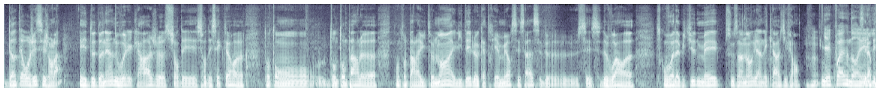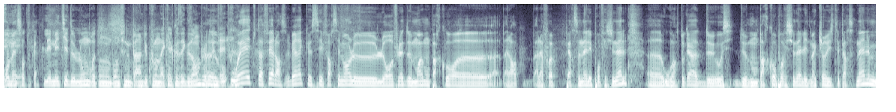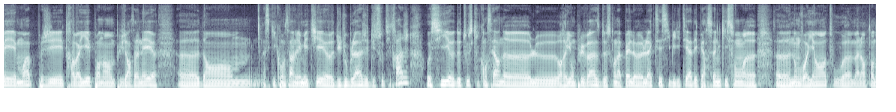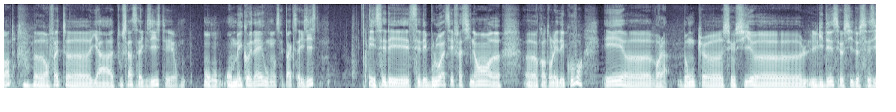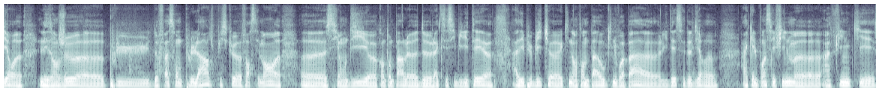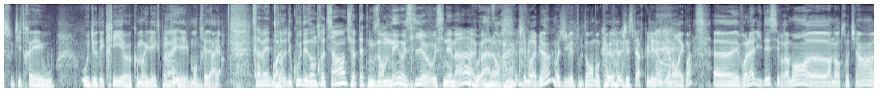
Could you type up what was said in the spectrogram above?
d'interroger ces gens-là et de donner un nouvel éclairage euh, sur des, sur des secteurs euh, dont on, dont on, parle, euh, dont on parle habituellement. Et l'idée, le quatrième mur, c'est ça, c'est de, c'est, de voir ce qu'on voit d'habitude, mais sous un angle et un éclairage différent. Mhm. Il y a quoi dans les, c'est la promesse en tout cas. Les métiers de l'ombre dont, dont, tu nous parles, du coup, on a quelques exemples peut-être? Ouais, tout à fait. Alors, c'est vrai que c'est forcément le, le, reflet de moi, mon parcours, alors à la fois personnel et professionnel, ou en tout cas de, aussi, de mon parcours professionnel et de ma curiosité personnelle. Mais moi, j'ai travaillé pendant plusieurs années euh, dans ce qui concerne les métiers euh, du doublage et du sous-titrage, aussi euh, de tout ce qui concerne le rayon plus vaste de ce qu'on appelle l'accessibilité à des personnes qui sont non-voyantes ou malentendantes. Mhm. en fait, il y a tout ça, ça existe et on, on méconnaît ou on ne sait pas que ça existe. Et c'est des, des boulots assez fascinants euh, euh, quand on les découvre. Et euh, voilà. Donc c'est aussi l'idée, c'est aussi de saisir les enjeux plus de façon plus large, puisque forcément, si on dit quand on parle de l'accessibilité à des publics qui n'entendent pas ou qui ne voient pas, l'idée c'est de dire à quel point ces films, un film qui est sous-titré ou audio décrit euh, comment il est exploité et montré derrière. Ça va être du coup des entretiens. Tu vas peut-être nous emmener aussi euh, au cinéma. Euh, alors j'aimerais bien. Moi j'y vais tout le temps, donc j'espère que les gens viendront avec moi. et voilà, l'idée c'est vraiment un entretien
